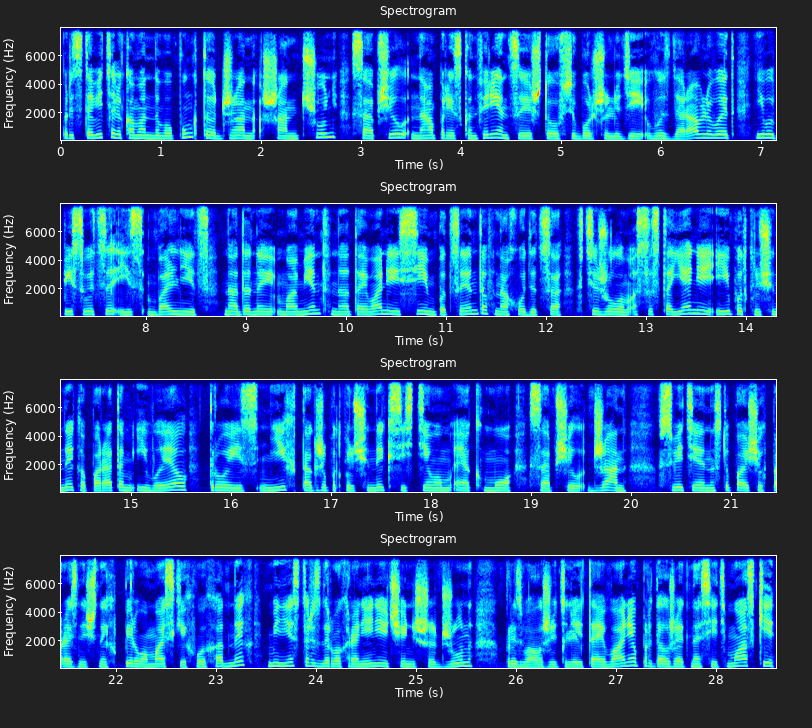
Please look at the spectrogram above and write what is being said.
Представитель командного пункта Джан Шан Чунь сообщил на пресс-конференции, что все больше людей выздоравливает и выписывается из больниц. На данный момент на Тайване 7 пациентов находятся в тяжелом состоянии и подключены к аппаратам ИВЛ. Трое из них также подключены к системам ЭКМО, сообщил Джан. В свете наступающих праздничных первомайских выходных министр здравоохранения Чен Шиджун призвал жителей Тайваня продолжать носить маски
